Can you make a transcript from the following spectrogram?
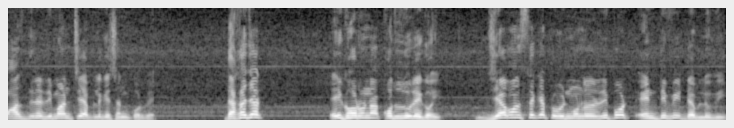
পাঁচ দিনের রিমান্ড চেয়ে অ্যাপ্লিকেশন করবে। দেখা যাক এই ঘটনা কতদূর এগোয়। জিয়াগঞ্জ থেকে প্রবীণ মণ্ডলের রিপোর্ট, এনটিভি, ডাব্লিউবি।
